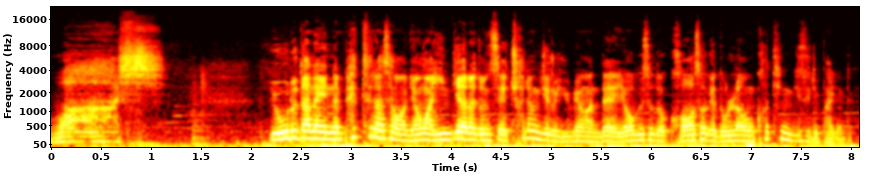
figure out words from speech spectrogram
와 씨. 요르단에 있는 페트라 사원 영화 인디아나 존스의 촬영지로 유명한데 여기서도 거석의 놀라운 커팅 기술이 발견됩니다.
